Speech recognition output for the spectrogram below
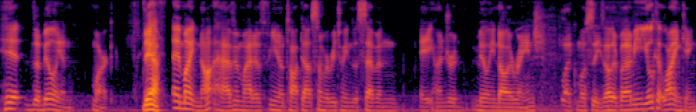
hit the billion mark Yeah. it might not have. It might have, you know, topped out somewhere between the seven, eight hundred million dollar range, like most of these other. But I mean, you look at Lion King.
